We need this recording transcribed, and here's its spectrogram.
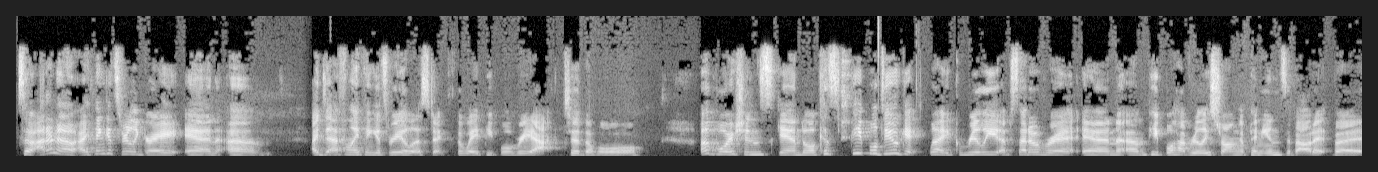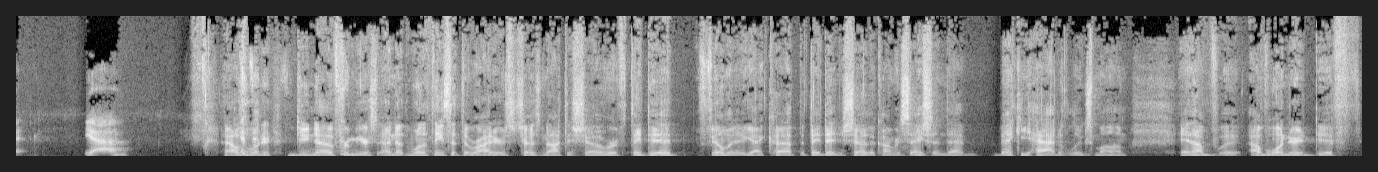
so I don't know, I think it's really great and um I definitely think it's realistic the way people react to the whole abortion scandal because people do get like really upset over it and um, people have really strong opinions about it but yeah I was wondering, do you know from your? I know one of the things that the writers chose not to show, or if they did film it, it got cut, but they didn't show the conversation that Becky had with Luke's mom. And I've I've wondered if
